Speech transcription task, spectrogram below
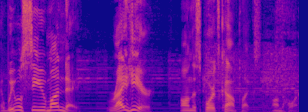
And we will see you Monday right here on the Sports Complex on the Horn.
